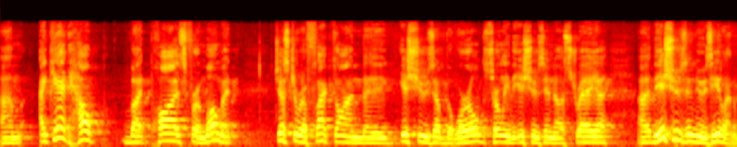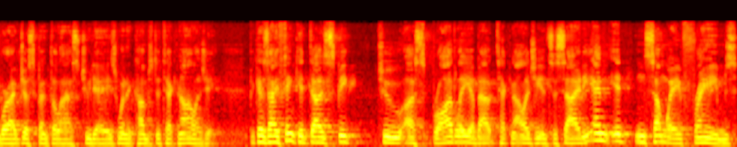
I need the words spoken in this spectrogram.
Um, I can't help but pause for a moment just to reflect on the issues of the world, certainly the issues in Australia, uh, the issues in New Zealand, where I've just spent the last two days when it comes to technology, because I think it does speak to us broadly about technology and society, and it in some way frames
